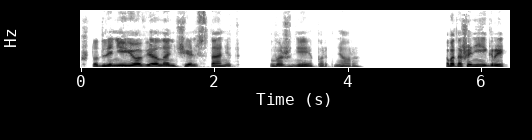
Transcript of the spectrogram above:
что для нее виолончель станет важнее партнера. В отношении игры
